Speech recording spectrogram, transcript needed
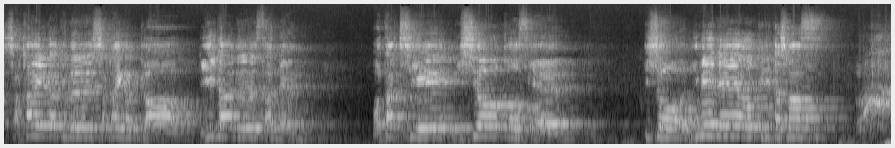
社会学部社会学科リーダー部3年。私西尾康介。衣装2名でお送りいたします。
